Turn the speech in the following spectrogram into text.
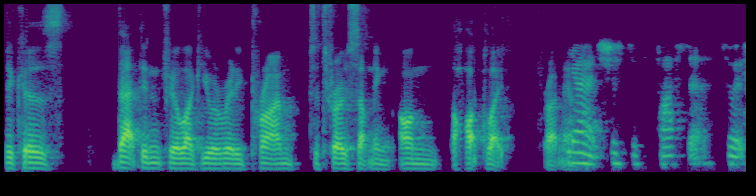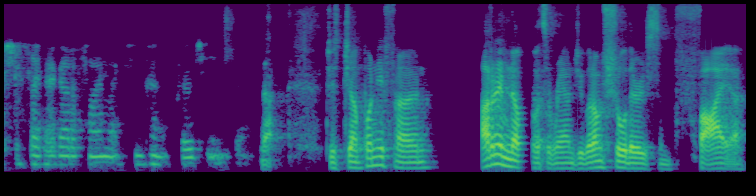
because that didn't feel like you were really primed to throw something on the hot plate right now. Yeah, it's just it's pasta, so it's just like I gotta find like some kind of protein. So. No, just jump on your phone. I don't even know what's around you, but I'm sure there is some fire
